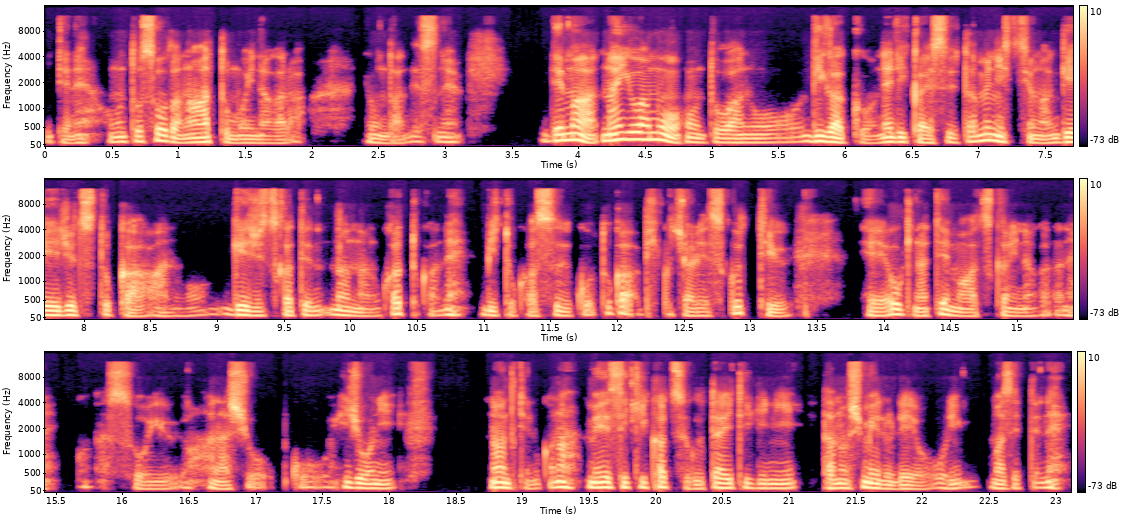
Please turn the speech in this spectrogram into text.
いてね、本当そうだなと思いながら読んだんですね。で、まあ、内容はもう本当、あの、美学をね、理解するために必要な芸術とか、あの、芸術家って何なのかとかね、美とか数個とか、ピクチャレスクっていう、えー大きなテーマを扱いながらね、そういう話を、こう、非常に、なんていうのかな、明晰かつ具体的に楽しめる例を織り交ぜてね、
